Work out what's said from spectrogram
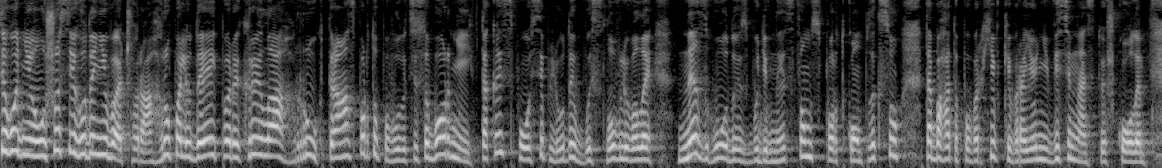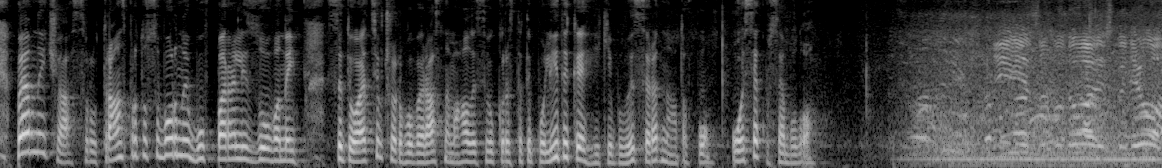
Сьогодні о 6 годині вечора група людей перекрила рух транспорту по вулиці Соборній. В такий спосіб люди висловлювали незгоду із будівництвом спорткомплексу та багатоповерхівки в районі 18-ї школи. Певний час рух транспорту Соборної був паралізований. Ситуацію в черговий раз намагалися використати політики, які були серед натовпу. Ось як усе було. Киев забудували стадіон.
